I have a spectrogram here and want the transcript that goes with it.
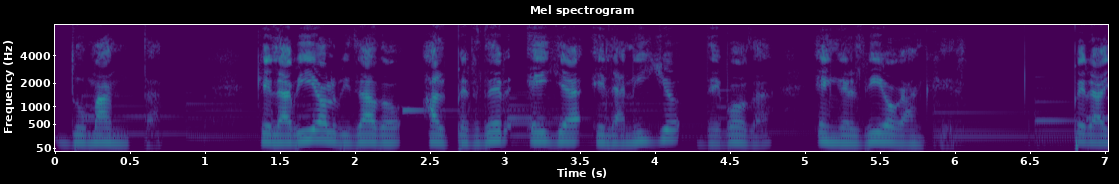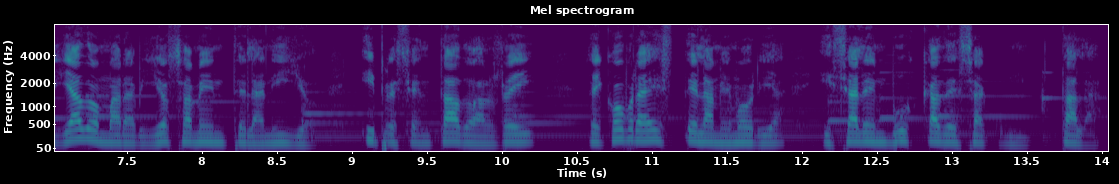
Dumanta, que la había olvidado al perder ella el anillo de boda en el río Ganges. Pero hallado maravillosamente el anillo y presentado al rey, recobra éste la memoria y sale en busca de Sakuntala,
